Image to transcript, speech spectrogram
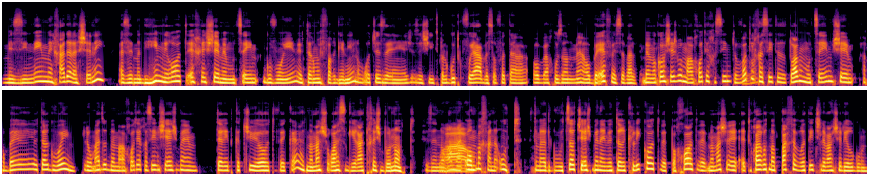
מזינים אחד על השני, אז זה מדהים לראות איך יש ממוצעים גבוהים, יותר מפרגנים, למרות שיש איזושהי התפלגות כפויה, בסוף אתה או באחוזון 100 או באפס, אבל במקום שיש בו מערכות יחסים טובות יחסית, אז את רואה ממוצעים שהם הרבה יותר גבוהים. לעומת זאת, במערכות יחסים שיש בהם יותר התכתשויות וכאלה, את ממש רואה סגירת חשבונות, שזה נורא, או מחנאות. זאת אומרת, קבוצות שיש ביניהן יותר קליקות ופחות, וממש, את יכולה לראות מפה חברתית שלמה של ארגון.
